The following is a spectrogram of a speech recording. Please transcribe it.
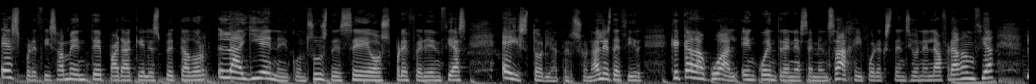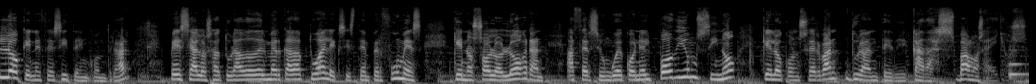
es precisamente para que el espectador la llene con sus deseos, preferencias e historia personal. Es decir, que cada cual encuentre en ese mensaje y por extensión en la fragancia lo que necesite encontrar. Pese a lo saturado del mercado actual, existen perfumes que no solo logran hacerse un hueco en el podium, sino que lo conservan durante décadas. Vamos a ellos.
